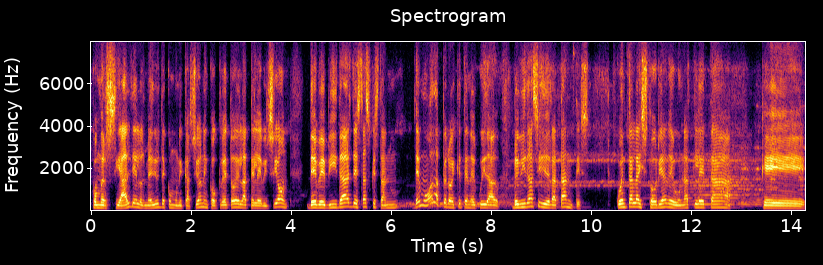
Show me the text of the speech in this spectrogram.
comercial de los medios de comunicación, en concreto de la televisión, de bebidas de estas que están de moda, pero hay que tener cuidado. Bebidas hidratantes. Cuenta la historia de un atleta que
